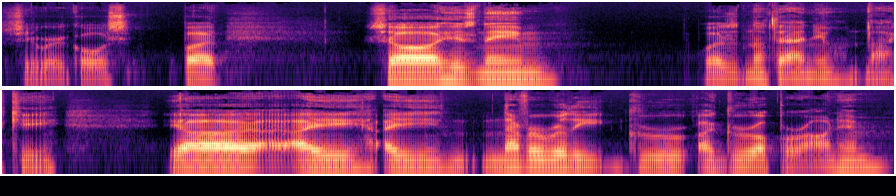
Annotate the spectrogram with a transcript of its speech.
see where it goes. But so his name was Nathaniel Naki. Yeah, I I never really grew. I grew up around him,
